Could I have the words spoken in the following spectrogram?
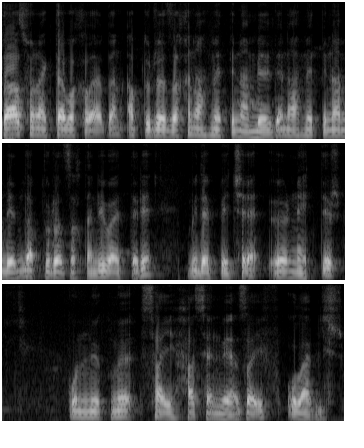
Daha sonraki tabakalardan Abdurrazak'ın Ahmet bin Ambel'den, Ahmet bin Ambel'in de Abdurrazak'tan rivayetleri müdebbeçe örnektir. Bunun hükmü sayı, hasen veya zayıf olabilir.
